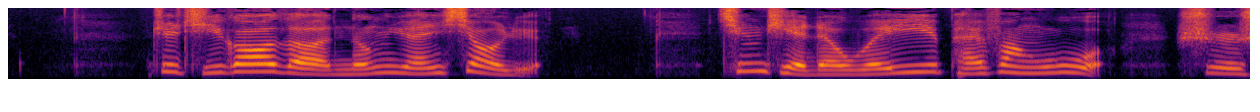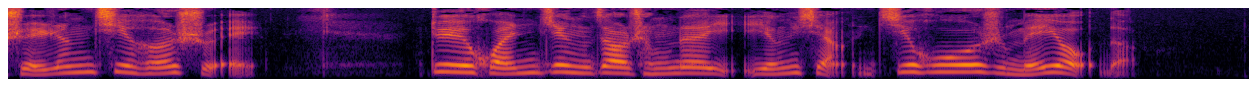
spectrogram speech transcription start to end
这提高了能源效率。轻铁的唯一排放物是水蒸气和水，对环境造成的影响几乎是没有的。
